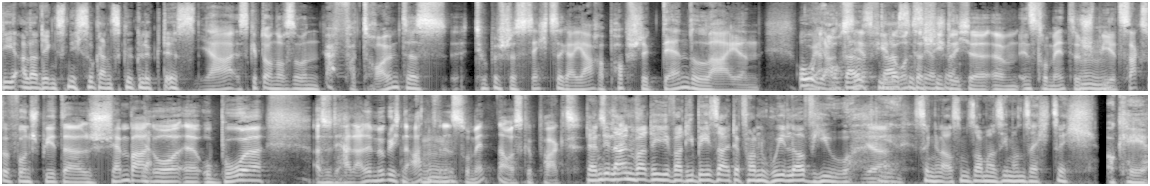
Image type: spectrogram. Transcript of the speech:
die allerdings nicht so ganz geglückt ist. Ja, es gibt auch noch so ein verträumtes, typisches 60er Jahre Popstück Dandelion, wo oh, er ja, auch sehr viele unterschiedliche sehr ähm, Instrumente mhm. spielt. Saxophon spielt er, Cembalo, ja. äh, Oboe. Also der hat alle möglichen Arten mhm. von Instrumenten ausgepackt. Dandelion war die, war die B-Seite von We Love You, ja. die Single aus dem Sommer 67. Okay,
